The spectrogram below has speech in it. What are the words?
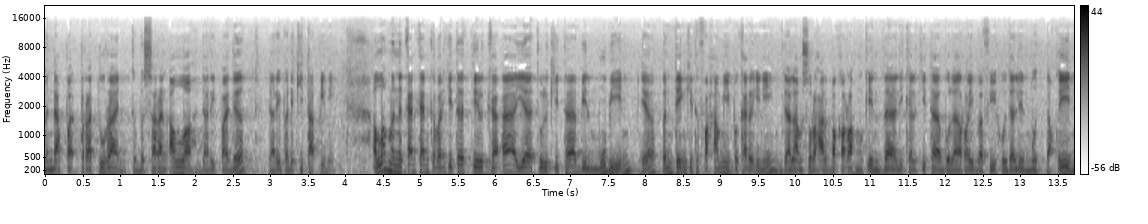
mendapat peraturan kebesaran Allah daripada daripada kitab ini. Allah menekankan kepada kita tilka ayatul kitabil mubin. Ya penting kita fahami perkara ini. Dalam surah al-baqarah mungkin zalikal kitabul la raiba fi hudalil muttaqin.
